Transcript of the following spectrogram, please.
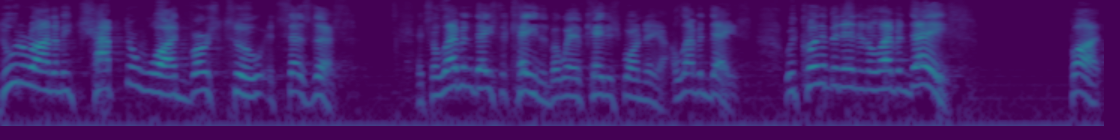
Deuteronomy chapter 1, verse 2, it says this. It's 11 days to Canaan by way of Kadesh Barnea. 11 days. We could have been in in 11 days. But,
